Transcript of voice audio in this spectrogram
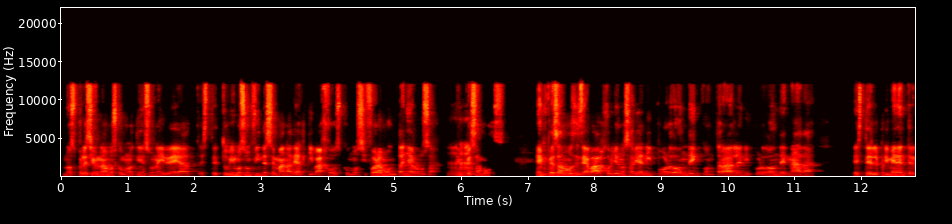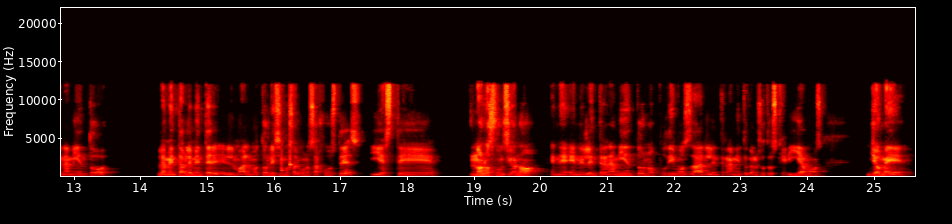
nos presionamos como no tienes una idea, este, tuvimos un fin de semana de altibajos, como si fuera montaña rusa. Empezamos, empezamos desde abajo, yo no sabía ni por dónde encontrarle, ni por dónde nada. Este, el primer entrenamiento, lamentablemente el, al motor le hicimos algunos ajustes y este, no nos funcionó en, en el entrenamiento, no pudimos dar el entrenamiento que nosotros queríamos. Yo me,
